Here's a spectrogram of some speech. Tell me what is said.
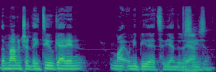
the manager they do get in might only be there to the end of the Yeah. season.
